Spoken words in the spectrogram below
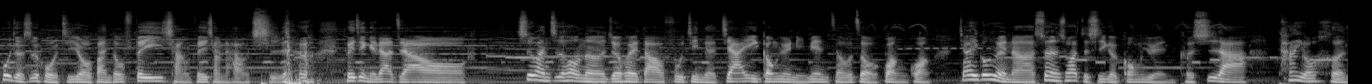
或者是火鸡肉饭，都非常非常的好吃，推荐给大家哦。吃完之后呢，就会到附近的嘉义公园里面走走逛逛。嘉义公园呢，虽然说它只是一个公园，可是啊，它有很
